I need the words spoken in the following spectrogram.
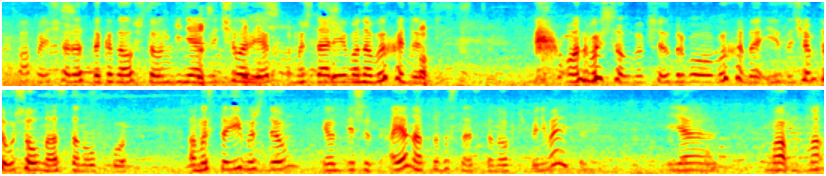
Мой папа еще раз доказал, что он гениальный человек. Мы ждали его на выходе. Он вышел вообще с другого выхода и зачем-то ушел на остановку. А мы стоим и ждем, и он пишет, а я на автобусной остановке, понимаете? Я... мама,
